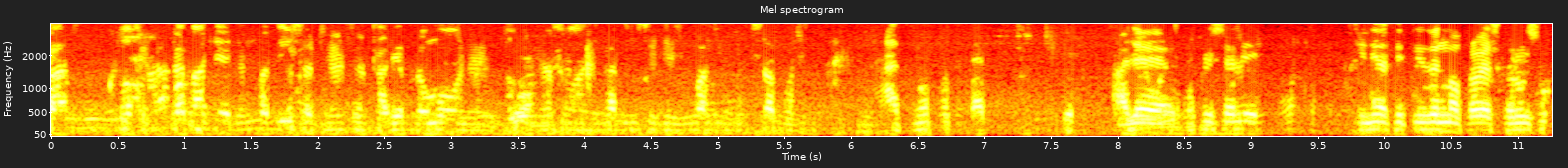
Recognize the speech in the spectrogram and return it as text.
આજે જન્મ દિવસે ઠેર કાર્યક્રમો અને યુવાનો ઉત્સાહ છે આજે ઓફિશિયલી સિનિયર સિટીઝનમાં પ્રવેશ કરું છું.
